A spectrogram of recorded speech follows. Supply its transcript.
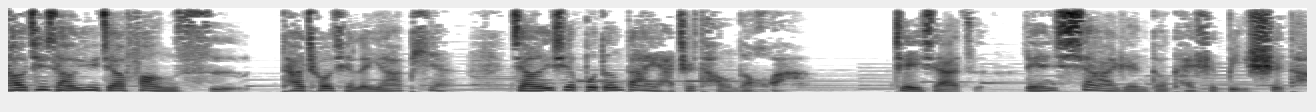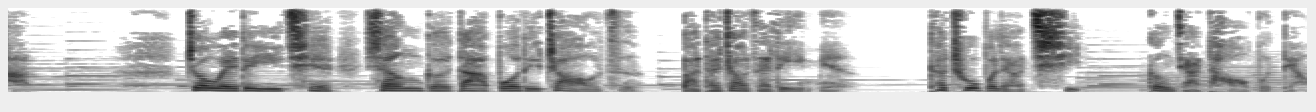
曹七巧愈加放肆，他抽起了鸦片，讲一些不登大雅之堂的话，这下子连下人都开始鄙视他了。周围的一切像个大玻璃罩子，把他罩在里面，他出不了气，更加逃不掉，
